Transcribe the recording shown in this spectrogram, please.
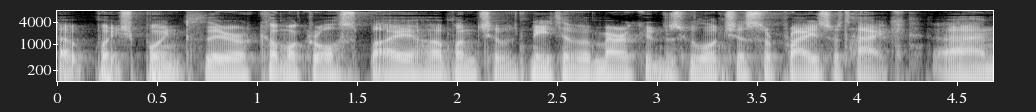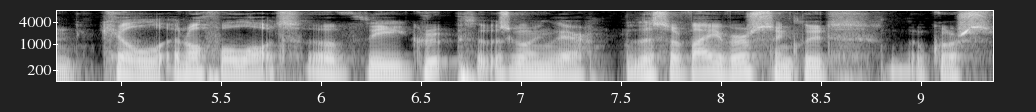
at which point they're come across by a bunch of Native Americans who launch a surprise attack and kill an awful lot of the group that was going there. The survivors include, of course,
